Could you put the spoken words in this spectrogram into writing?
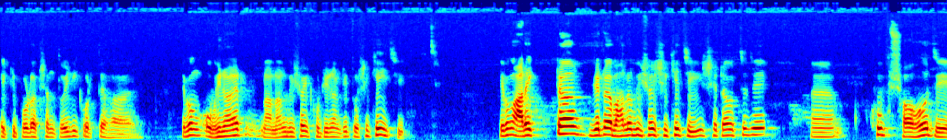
একটি প্রোডাকশন তৈরি করতে হয় এবং অভিনয়ের নানান বিষয় খুঁটিনাটি তো শিখেইছি। এবং আরেকটা যেটা ভালো বিষয় শিখেছি সেটা হচ্ছে যে খুব সহজে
